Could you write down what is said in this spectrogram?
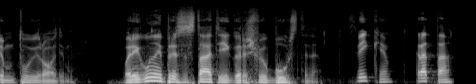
rimtų įrodymų. Pareigūnai prisistatė į garšvių būstinę. Sveiki, krata.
